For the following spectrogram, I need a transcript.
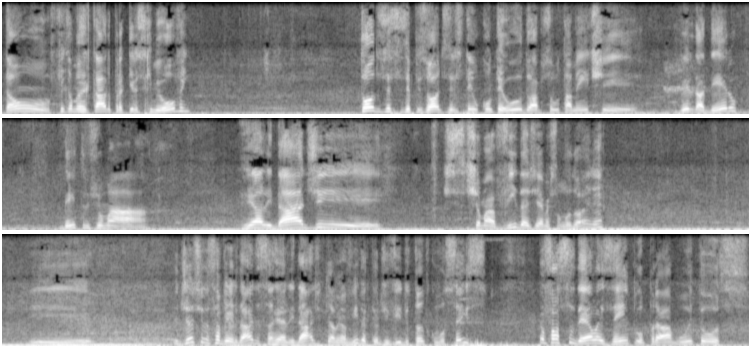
Então, fica meu recado para aqueles que me ouvem. Todos esses episódios eles têm um conteúdo absolutamente verdadeiro dentro de uma realidade que se chama Vida de Emerson Godoy, né? E, e diante dessa verdade, essa realidade que é a minha vida, que eu divido tanto com vocês, eu faço dela exemplo para muitos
